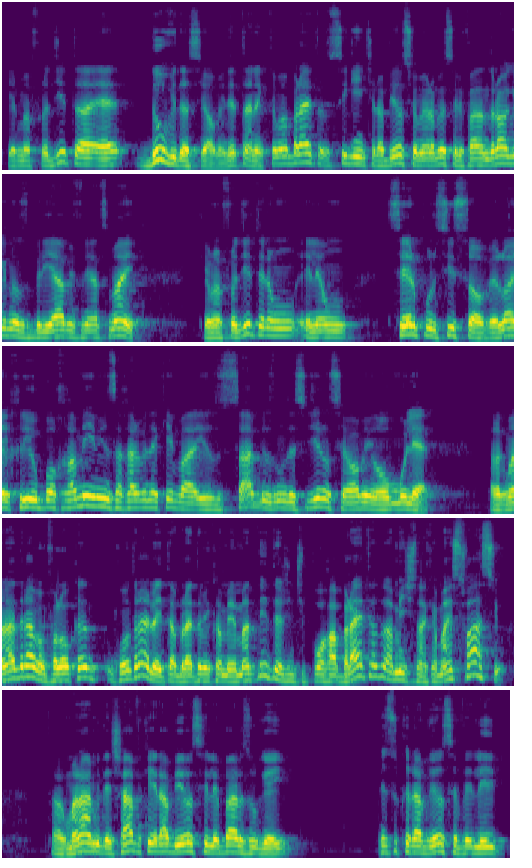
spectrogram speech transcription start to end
que hermafrodita é dúvida se é homem. Detalhe, que tem uma Braita, é o seguinte, Rabi Yossi, ele fala andrógenos, briab e fniatzmai, que hermafrodita ele é, um, ele é um ser por si só, veloi rio bochamim, zahar venekevai, e os sábios não decidiram se é homem ou mulher. Fala que Manadraba, falou o contrário, Eita Braita me camei matnita, a gente porra a Braita da Mishnah, que é mais fácil. Fala que me deixava que Rabi Yossi lebar zugei. Isso que Rabi Yossi, ele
